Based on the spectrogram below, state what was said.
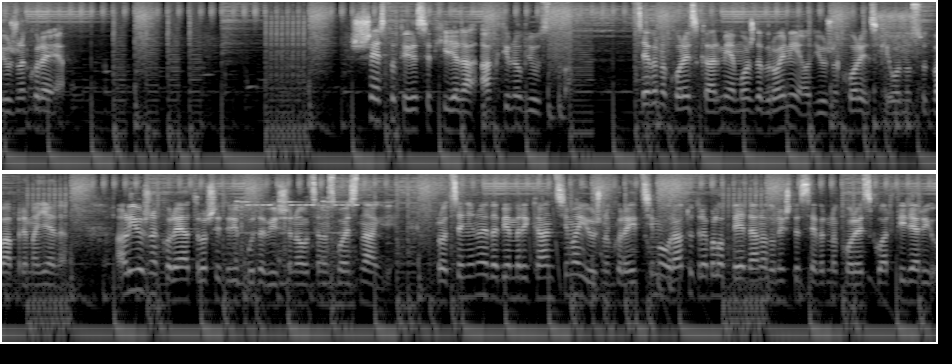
Južna Koreja 630.000 aktivnog ljudstva. Severnokorejska armija je možda brojnija od južnokorejske u odnosu 2 prema 1, ali Južna Koreja troši tri puta više novca na svoje snage. Procenjeno je da bi Amerikancima i Južnokorejcima u ratu trebalo 5 dana da unište severnokorejsku artiljeriju,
